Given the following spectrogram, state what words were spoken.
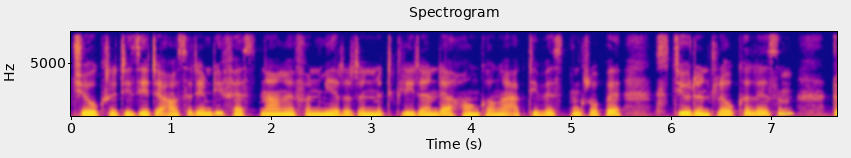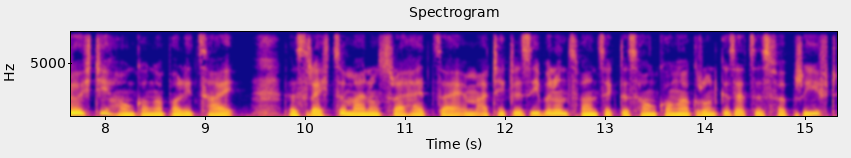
Chiu kritisierte außerdem die Festnahme von mehreren Mitgliedern der Hongkonger Aktivistengruppe Student Localism durch die Hongkonger Polizei. Das Recht zur Meinungsfreiheit sei im Artikel 27 des Hongkonger Grundgesetzes verbrieft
